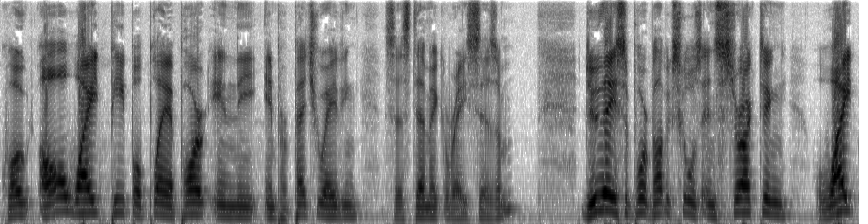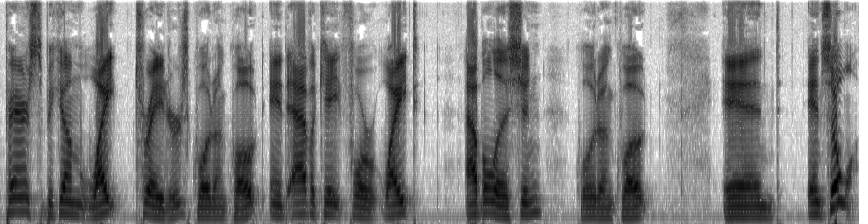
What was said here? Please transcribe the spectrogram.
quote all white people play a part in the in perpetuating systemic racism? Do they support public schools instructing white parents to become white traitors, quote unquote, and advocate for white abolition, quote unquote, and and so on?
